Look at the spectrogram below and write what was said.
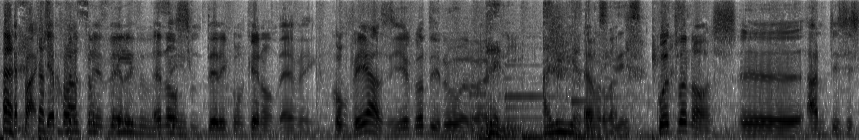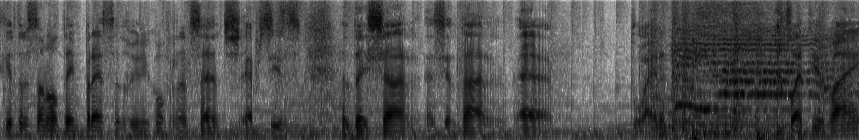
Tá, Epá, estás que é o para ferido. a não sim. se meterem com quem não devem. Como vê, a Azia continua, não é? Reni, É dos verdade. Quanto a nós, eh, há notícias de que a Federação não tem pressa de reunir com o Fernando Santos. É preciso deixar assentar a poeira, refletir bem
